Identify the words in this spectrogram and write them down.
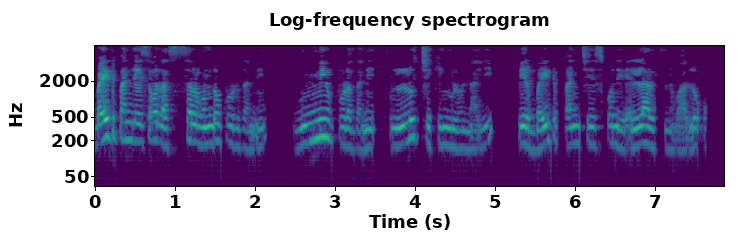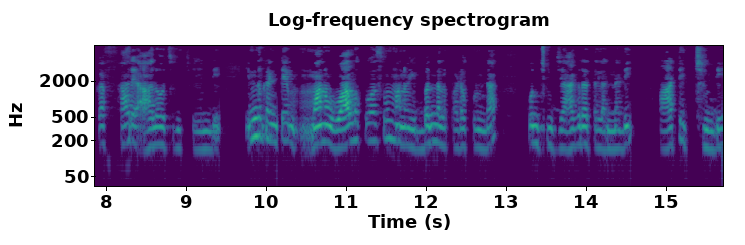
బయట పనిచేసే వాళ్ళు అస్సలు ఉండకూడదని ఉండకూడదని ఫుల్ చెకింగ్లు ఉన్నాయి మీరు బయట పని చేసుకొని వెళ్ళాల్సిన వాళ్ళు ఒక్కసారి ఆలోచన చేయండి ఎందుకంటే మనం వాళ్ళ కోసం మనం ఇబ్బందులు పడకుండా కొంచెం జాగ్రత్తలు అన్నది పాటించండి.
